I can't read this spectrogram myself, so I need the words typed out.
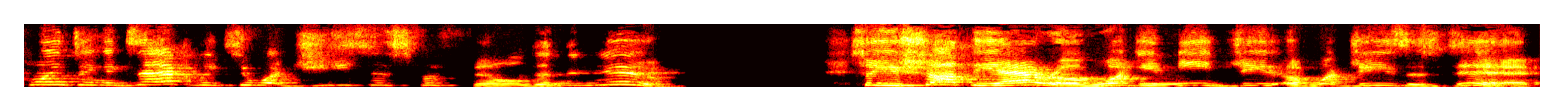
pointing exactly to what Jesus fulfilled in the new. So you shot the arrow of what you need of what Jesus did,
